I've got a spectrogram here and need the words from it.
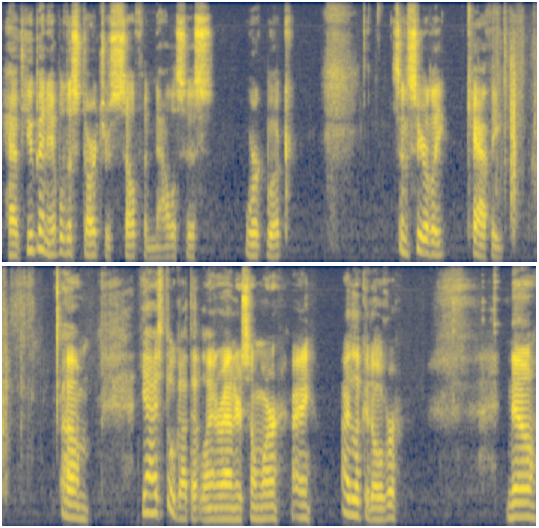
Have you been able to start your self-analysis workbook? Sincerely, Kathy. Um, yeah, I still got that lying around here somewhere. I I look it over. No,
